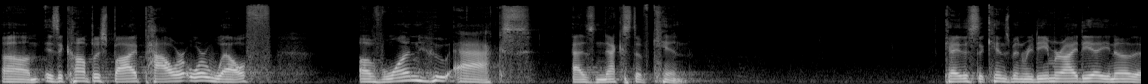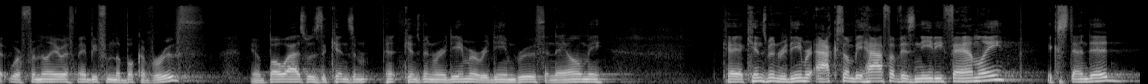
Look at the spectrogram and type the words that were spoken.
um, is accomplished by power or wealth of one who acts as next of kin. Okay, this is the kinsman redeemer idea, you know, that we're familiar with maybe from the book of Ruth. You know, Boaz was the kinsman, kinsman redeemer, redeemed Ruth and Naomi. Okay, a kinsman redeemer acts on behalf of his needy family, extended,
